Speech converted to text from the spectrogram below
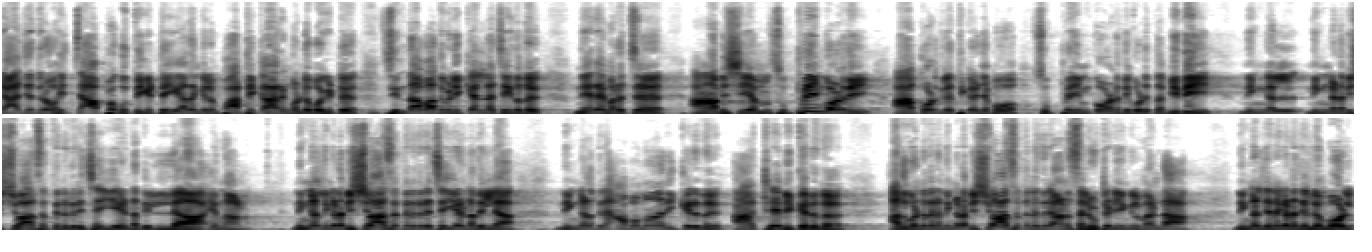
രാജ്യദ്രോഹി ചാപ്പ കുത്തിയിട്ട് ഏതെങ്കിലും പാർട്ടിക്കാരൻ കൊണ്ടുപോയിട്ട് ജിന്ദാബാദ് വിളിക്കല്ല ചെയ്തത്. നേരെ മറിച്ച് ആ വിഷയം സുപ്രീം കോടതി ആ കോടതിയിൽ എത്തിക്കഴിഞ്ഞപ്പോ സുപ്രീം കോടതി കൊടുത്ത വിധി നിങ്ങൾ നിങ്ങളുടെ വിശ്വാസത്തിനെതിരെ ചെയ്യേണ്ടതില്ല എന്നാണ്. നിങ്ങൾ നിങ്ങളുടെ വിശ്വാസത്തിനെതിരെ ചെയ്യേണ്ടതില്ല. നിങ്ങൾ അതിനെ അപമാനിക്കരുത് ആക്ഷേപിക്കരുത്. അതുകൊണ്ട് തന്നെ നിങ്ങളുടെ വിശ്വാസത്തിനെതിരാണ് സല്യൂട്ട് അടിയെങ്കിൽ വേണ്ട. നിങ്ങൾ ജനഗണ ചെല്ലുമ്പോൾ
